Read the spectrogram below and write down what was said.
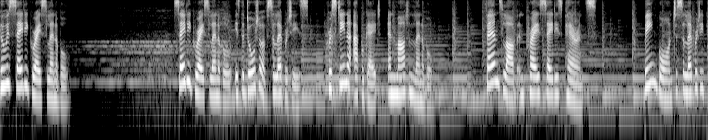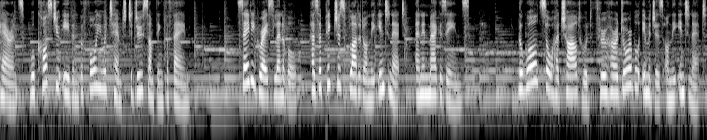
Who is Sadie Grace Lenoble? Sadie Grace Lenoble is the daughter of celebrities Christina Applegate and Martyn Lenoble. Fans love and praise Sadie's parents. Being born to celebrity parents will cost you even before you attempt to do something for fame. Sadie Grace Lenoble has her pictures flooded on the internet and in magazines. The world saw her childhood through her adorable images on the internet.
